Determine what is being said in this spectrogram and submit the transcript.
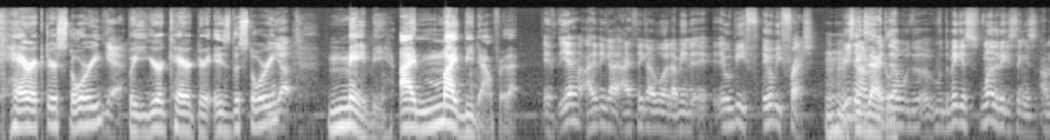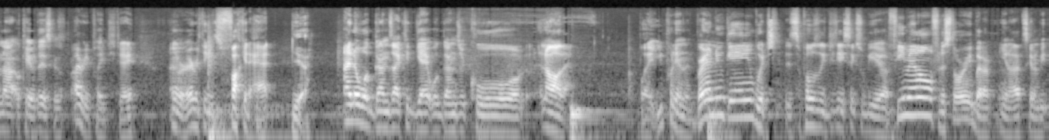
character story. Yeah. But your character is the story. Yep. Maybe. I might be down for that. If yeah, I think I, I think I would. I mean, it, it would be it would be fresh. Mhm, Reason exactly. the, the, the biggest one of the biggest things I'm not okay with this because I already played GTA. I know where everything is fucking at. Yeah. I know what guns I could get, what guns are cool, and all that. But you put in a brand new game, which is supposedly GTA 6 will be a female for the story, but uh, you know that's gonna be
